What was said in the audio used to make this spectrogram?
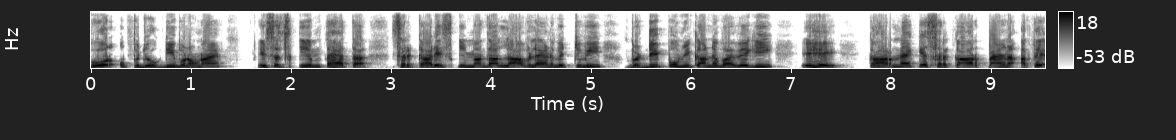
ਹੋਰ ਉਪਯੋਗੀ ਬਣਾਉਣਾ ਹੈ। ਇਸ ਸਕੀਮ ਤਹਿਤ ਸਰਕਾਰੀ ਸਕੀਮਾਂ ਦਾ ਲਾਭ ਲੈਣ ਵਿੱਚ ਵੀ ਵੱਡੀ ਭੂਮਿਕਾ ਨਿਭਾਵੇਗੀ। ਇਹ ਕਾਰਨ ਹੈ ਕਿ ਸਰਕਾਰ ਪੈਨ ਅਤੇ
